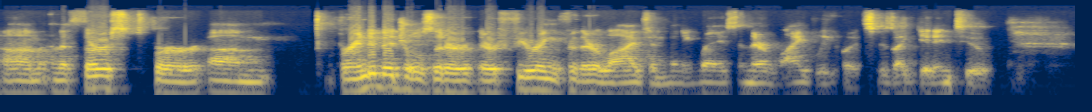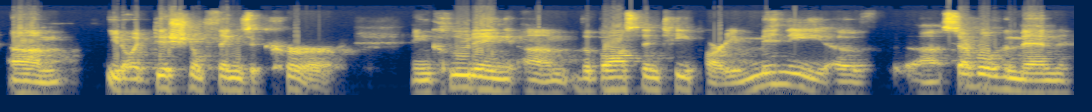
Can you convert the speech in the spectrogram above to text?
um, and a thirst for um, for individuals that are they're fearing for their lives in many ways and their livelihoods. As I get into, um, you know, additional things occur, including um, the Boston Tea Party. Many of uh, several of the men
